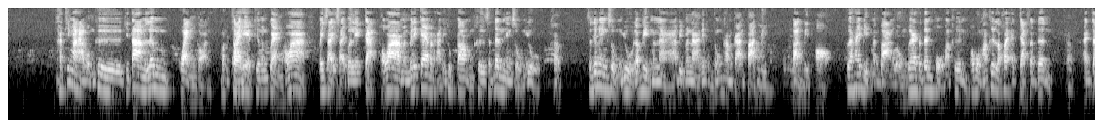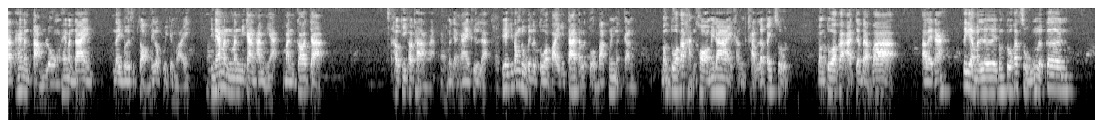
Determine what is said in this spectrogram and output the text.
ที่มาหาผมคือกีตาร์มันเริ่มแกว่งก่อนมันสาเหตุคือมันแกว่งเพราะว่าไปใส่สายเบอร์เล็กจัด เพราะว่ามันไม่ได้แก้ปัญหาที่ถูกต้อง คือสเดิลมันยังสูงอยู่ครับสเดิลมันยังสูงอยู่แล้วบิดมันหนาบิดมันหนาเนี่ยผมต้องทำการปาดบิดปาดบิดออก เพื่อให้บิดมันบางลง เพื่อให้สเดิลโผล่มากขึ้นพอโผล่มากขึ้นเราค่อย adjust สเดิลครับ adjust ให้มันต่ำลงให้มันได้ในเบอร์12ที่เราคุยกันไว้ ทีเนี้ยมันมันมีการทำอย่างเงี้ย มันก็จะ เข้าที่เข้าทางละครับมันจะง่ายขึ้นละครับทีนี้ก็ต้องดูเป็นตัวไปกีตาร์แต่ละตัวบั๊กไม่เหมือนกัน บางตัวก็ขันคอไม่ได้ ขันขันแล้วไปสุด บางตัวก็อาจจะแบบว่าอะไรนะ เตี้ยมันเลย บางตัวก็สูงเหลือเกิน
